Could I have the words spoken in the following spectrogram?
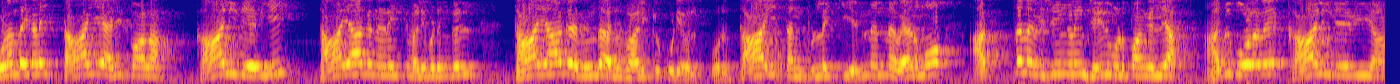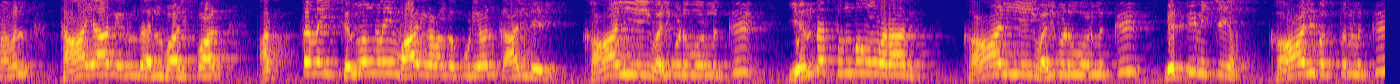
குழந்தைகளை தாயே அழிப்பாளா காளி தேவியை தாயாக நினைத்து வழிபடுங்கள். தாயாக இருந்து அருள்பாலிக்கக்கூடியவள் ஒரு தாய் தன் பிள்ளைக்கு என்னென்ன வேணுமோ அத்தனை விஷயங்களையும் செய்து கொடுப்பாங்க இல்லையா? அது போலவே காளி தேவியானவள் தாயாக இருந்து அருள்பாலிப்பாள் அத்தனை செல்வங்களையும் வாரி வழங்கக்கூடியவள் காளி தேவி. காளியை வழிபடுபவர்களுக்கு எந்த துன்பமும் வராது. காளியை வழிபடுபவர்களுக்கு வெற்றி நிச்சயம். காளி பக்தர்களுக்கு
